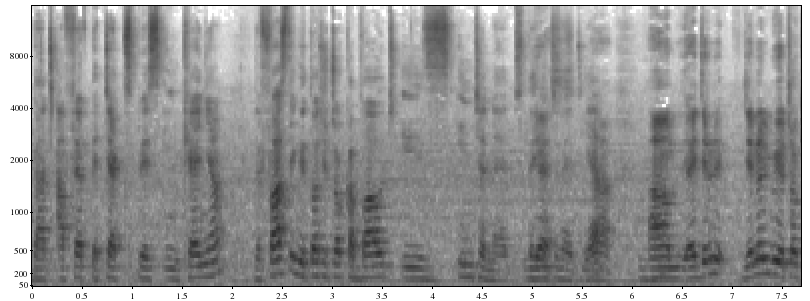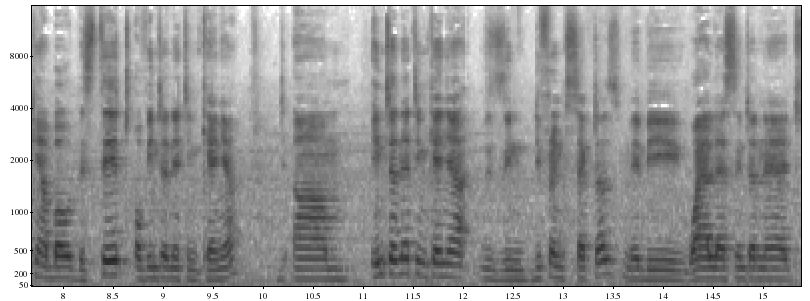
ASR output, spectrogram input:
that affect the tech space in Kenya. The first thing we thought to talk about is internet, the Yes, internet, yeah. Um, I generally, generally, we are talking about the state of internet in Kenya. Um, internet in Kenya is in different sectors, maybe wireless internet,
